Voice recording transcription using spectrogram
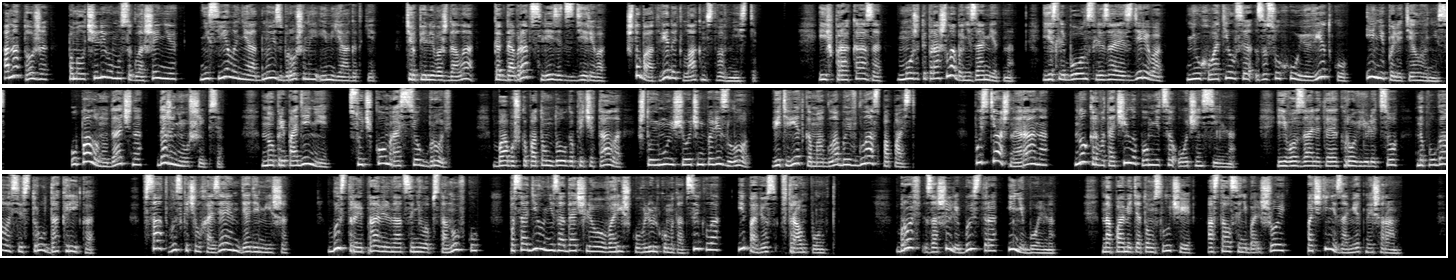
Она тоже, по молчаливому соглашению, не съела ни одной сброшенной им ягодки, терпеливо ждала, когда брат слезет с дерева, чтобы отведать лакомство вместе. Их проказа, может, и прошла бы незаметно, если бы он, слезая с дерева, не ухватился за сухую ветку и не полетел вниз. Упал он удачно, даже не ушибся, но при падении сучком рассек бровь, Бабушка потом долго причитала, что ему еще очень повезло, ведь ветка могла бы и в глаз попасть. Пустяшная рана, но кровоточила, помнится, очень сильно. Его залитое кровью лицо напугало сестру до крика. В сад выскочил хозяин дядя Миша. Быстро и правильно оценил обстановку, посадил незадачливого воришку в люльку мотоцикла и повез в травмпункт. Бровь зашили быстро и не больно. На память о том случае остался небольшой, почти незаметный шрам.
